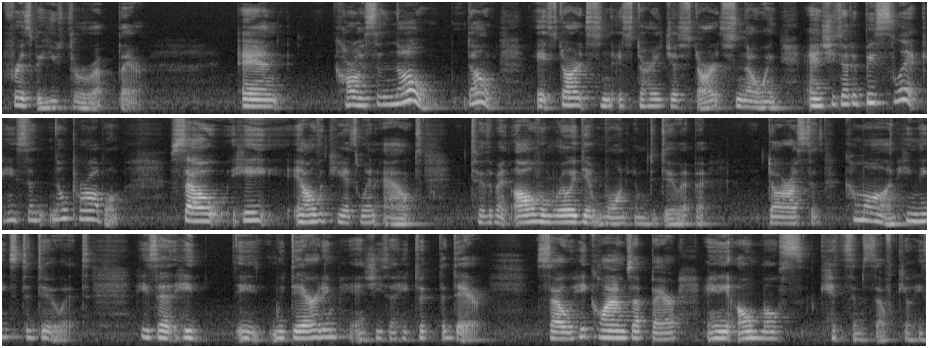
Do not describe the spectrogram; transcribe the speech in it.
frisbee you threw up there. And Carly said, no, don't. It started, it started, just started snowing. And she said, it'd be slick. He said, no problem. So he, and all the kids went out to the, all of them really didn't want him to do it, but Dara said, come on, he needs to do it. He said, he, he, we dared him, and she said he took the dare. So he climbs up there, and he almost hits himself killed. He,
